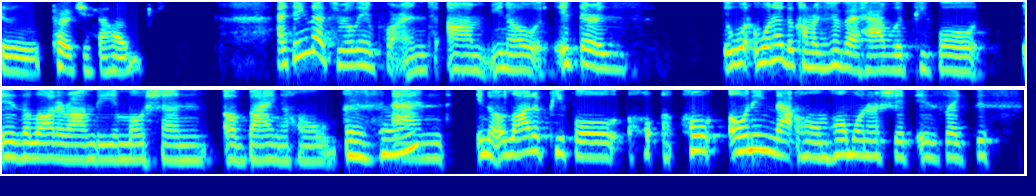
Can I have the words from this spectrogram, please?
to purchase a home. I think that's really important. Um, you know, if there is one of the conversations I have with people is a lot around the emotion of buying a home, mm-hmm. and you know, a lot of people ho- owning that home, home ownership is like this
